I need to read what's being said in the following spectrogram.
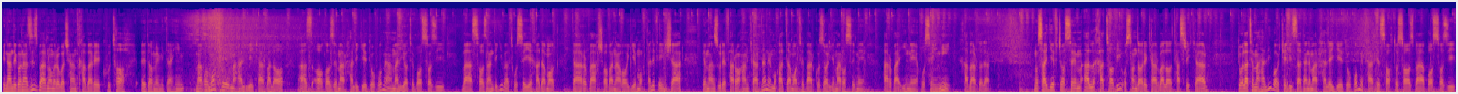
بینندگان عزیز برنامه را با چند خبر کوتاه ادامه می دهیم. مقامات محلی کربلا از آغاز مرحله دوم عملیات بازسازی و سازندگی و توسعه خدمات در بخشها و نواحی مختلف این شهر به منظور فراهم کردن مقدمات برگزاری مراسم اربعین حسینی خبر دادند. نصیف جاسم الخطابی استاندار کربلا تصریح کرد دولت محلی با کلید زدن مرحله دوم طرح ساخت و ساز و بازسازی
